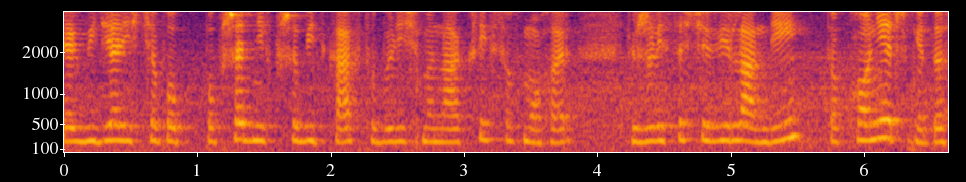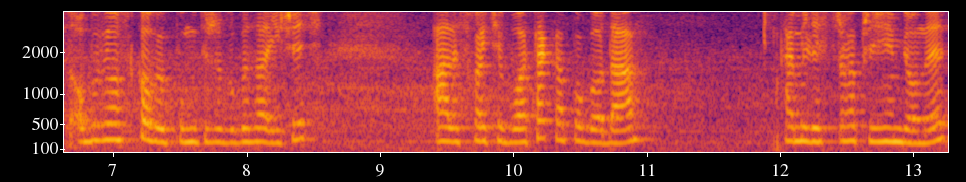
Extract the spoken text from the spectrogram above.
Jak widzieliście po poprzednich przebitkach, to byliśmy na Cliffs of Moher. Jeżeli jesteście w Irlandii, to koniecznie, to jest obowiązkowy punkt, żeby go zaliczyć. Ale słuchajcie, była taka pogoda, Kamil jest trochę przeziębiony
